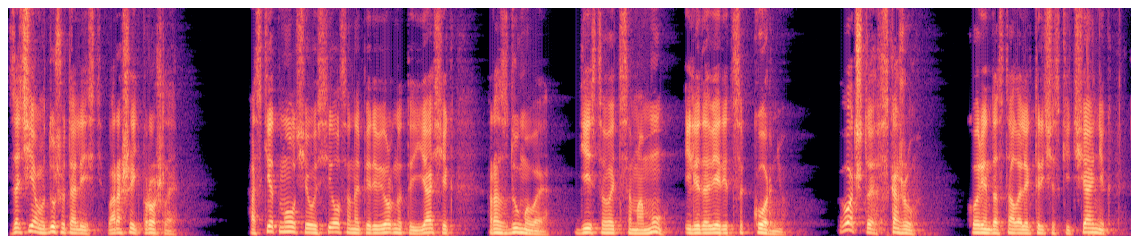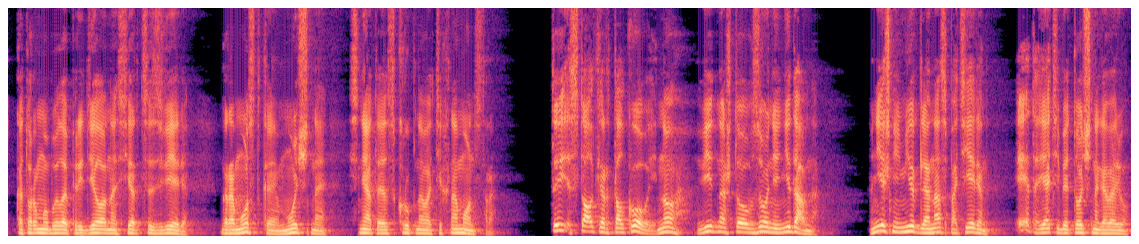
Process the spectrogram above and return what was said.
Зачем в душу-то лезть, ворошить прошлое?» Аскет молча уселся на перевернутый ящик, раздумывая, действовать самому или довериться корню. «Вот что скажу». Корень достал электрический чайник, которому было приделано сердце зверя, громоздкое, мощное, снятое с крупного техномонстра. «Ты сталкер толковый, но видно, что в зоне недавно. Внешний мир для нас потерян, это я тебе точно говорю.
